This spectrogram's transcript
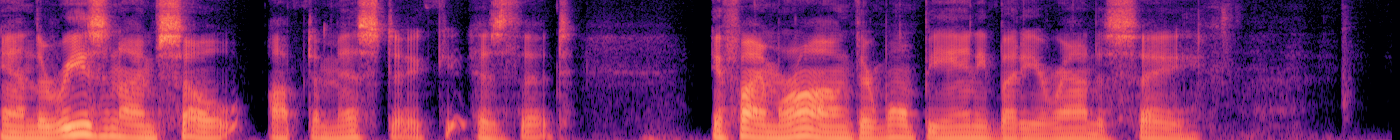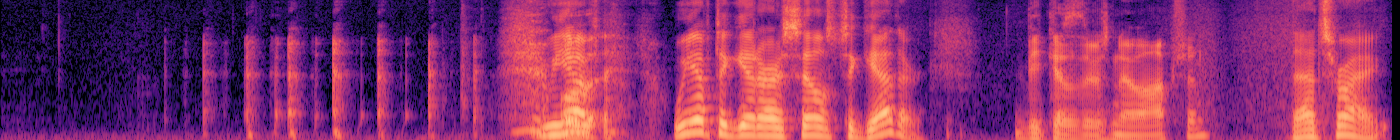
And the reason I'm so optimistic is that if I'm wrong, there won't be anybody around to say. we well, have we have to get ourselves together because there's no option. That's right.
